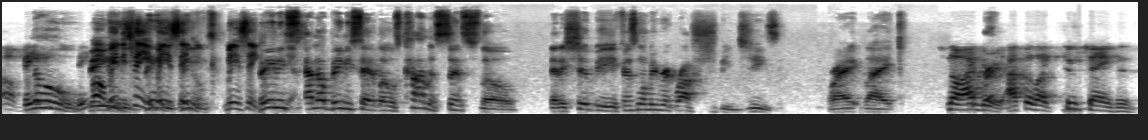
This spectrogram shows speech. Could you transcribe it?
Oh, Beanie, No, Beanie. Oh, Beanie, Beanie Siegel. Beanie, Beanie Siegel. Beanie. Beanie Siegel. Beanie, I know Beanie said it, but it was common sense though that it should be if it's gonna be Rick Ross, it should be Jeezy, right? Like No, I agree. I feel like Two Chainz is.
